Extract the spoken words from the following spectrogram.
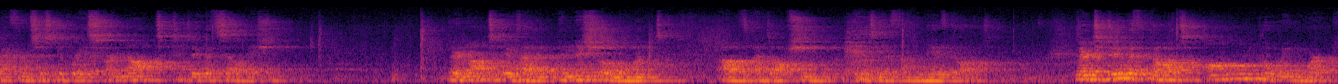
references to grace are not to do with salvation. They're not to do with that initial moment of adoption into the family of God. They're to do with God's ongoing work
